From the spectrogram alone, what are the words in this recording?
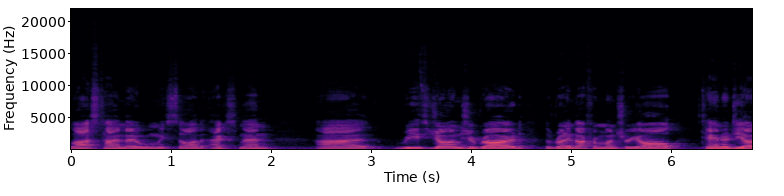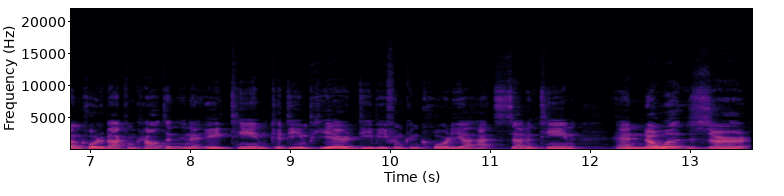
last time out when we saw the X Men. Uh, Reith Jean Girard, the running back from Montreal. Tanner DeYoung, quarterback from Carleton, in at 18. Kadeem Pierre, DB from Concordia, at 17. And Noah Zerr,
